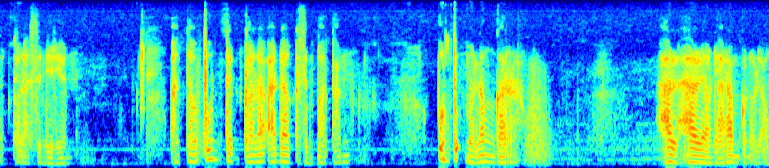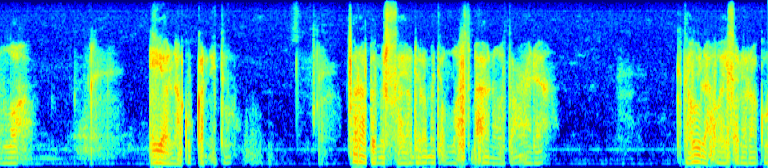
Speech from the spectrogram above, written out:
Tatkala sendirian ataupun tatkala ada kesempatan untuk melanggar hal-hal yang diharamkan oleh Allah dia lakukan itu. Para pemirsa yang dirahmati Allah Subhanahu wa taala. Ketahuilah wahai saudaraku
